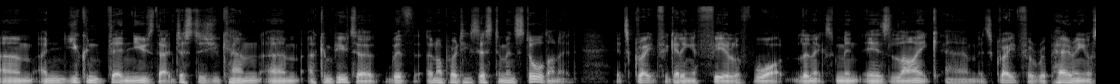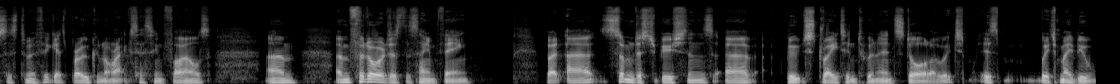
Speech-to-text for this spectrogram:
Um, and you can then use that just as you can um, a computer with an operating system installed on it. It's great for getting a feel of what Linux Mint is like. Um, it's great for repairing your system if it gets broken or accessing files. Um, and Fedora does the same thing. But uh, some distributions uh, boot straight into an installer, which is which may be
